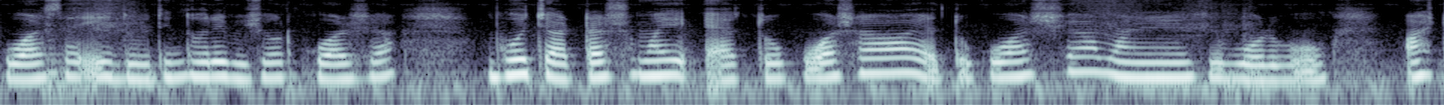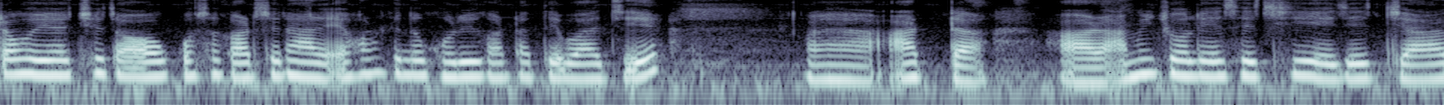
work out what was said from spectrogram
কুয়াশা। এই দুই দিন ধরে ভীষণ কুয়াশা। ভোর চারটার সময় এত কুয়াশা এত কুয়াশা মানে কি বলব? পাঁচটা হয়ে যাচ্ছে তাও কুয়াশা কাটছে না। আর এখন কিন্তু ঘড়ি কাটাতে বাজে আটটা। আর আমি চলে এসেছি এই যে চাল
